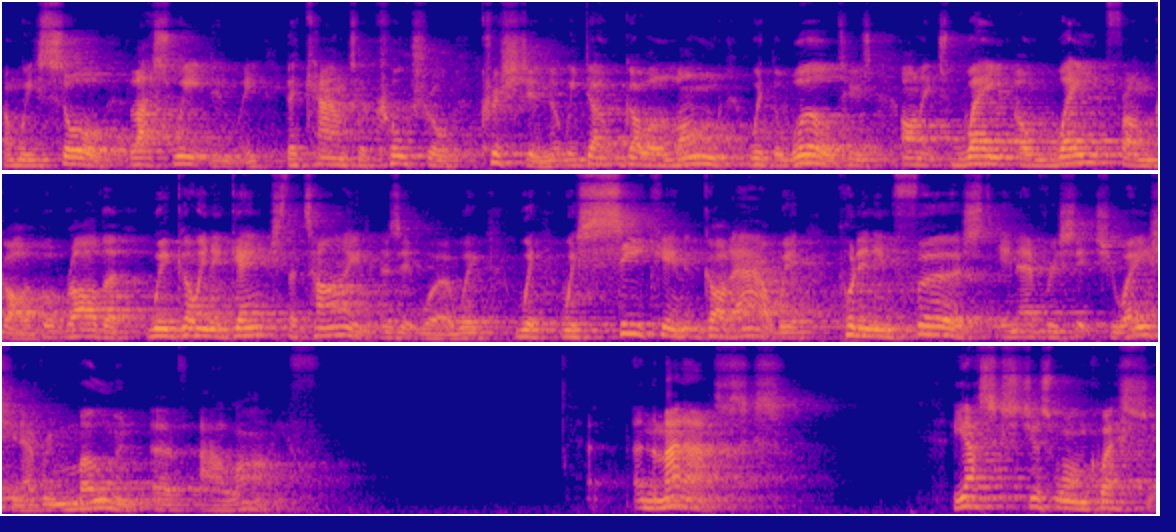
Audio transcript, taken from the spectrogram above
And we saw last week, didn't we, the countercultural Christian that we don't go along with the world who's on its way away from God, but rather we're going against the tide, as it were. We're, we're, we're seeking God out, we're putting Him first in every situation, every moment of our life. And the man asks, he asks just one question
